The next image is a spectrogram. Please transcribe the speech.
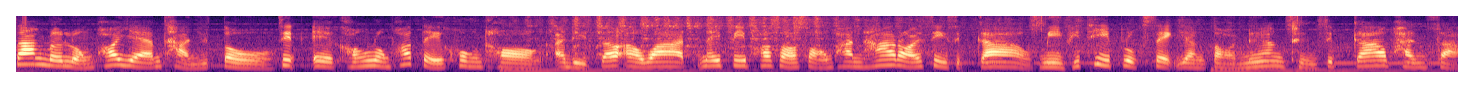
สร้างโดยหลวงพ่อแย้มฐานยุโตจิตเอกของหลวงพ่อเต๋คงทอง อดีตเจ้าอาวาสในปีพศ 2549 มีพิธีปลุกเสกอย่างต่อเนื่องถึง 19พรรษา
